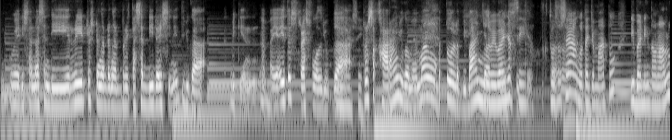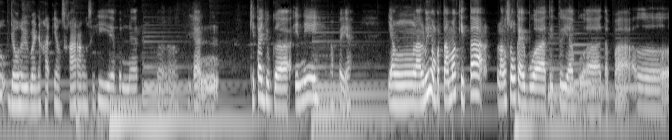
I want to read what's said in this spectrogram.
gue di sana sendiri terus dengar-dengar berita sedih dari sini itu juga bikin Hmm. apa ya itu stressful juga Iya sih. terus sekarang juga memang betul lebih banyak Lebih banyak sih. situ. Khususnya anggota jemaat tuh dibanding tahun lalu jauh lebih banyak yang sekarang sih. Iya benar. Dan kita juga ini apa ya? Yang lalu yang pertama kita langsung kayak buat itu ya buat apa eh,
